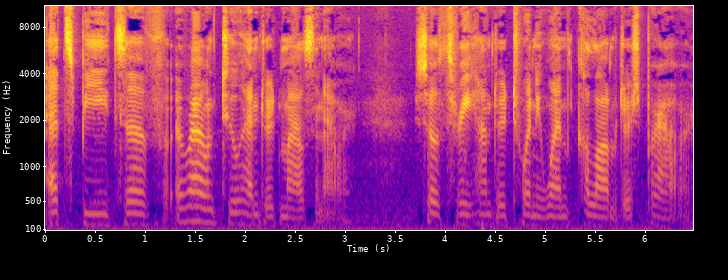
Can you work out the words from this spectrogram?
at speeds of around 200 miles an hour, so 321 kilometers per hour.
